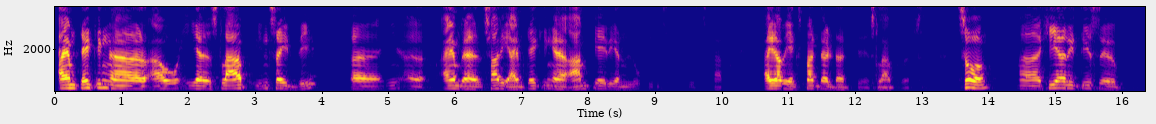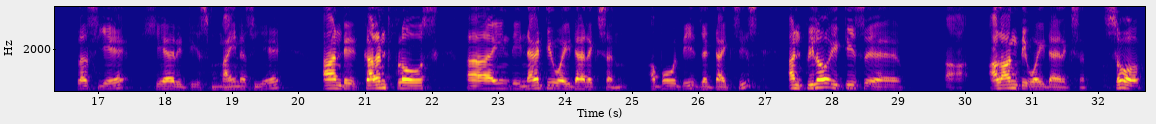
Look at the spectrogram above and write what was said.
i am taking uh, a slab inside the uh, uh, I am uh, sorry, I am taking a Amperian loop inside this slab. I have expanded that uh, slab. So uh, here it is uh, plus A, here it is minus A, and current flows uh, in the negative y direction above the z axis, and below it is uh, along the y direction. So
